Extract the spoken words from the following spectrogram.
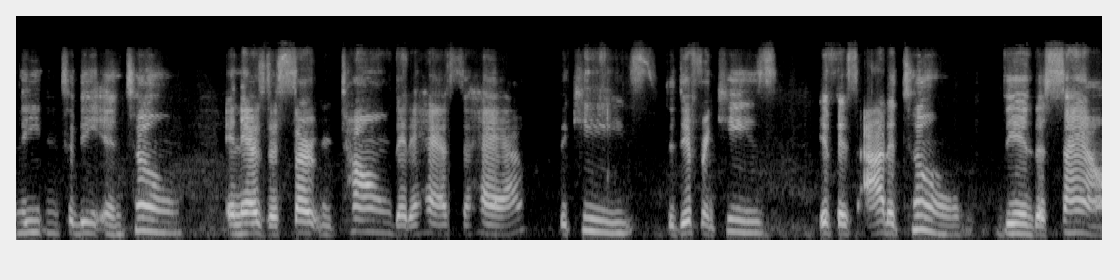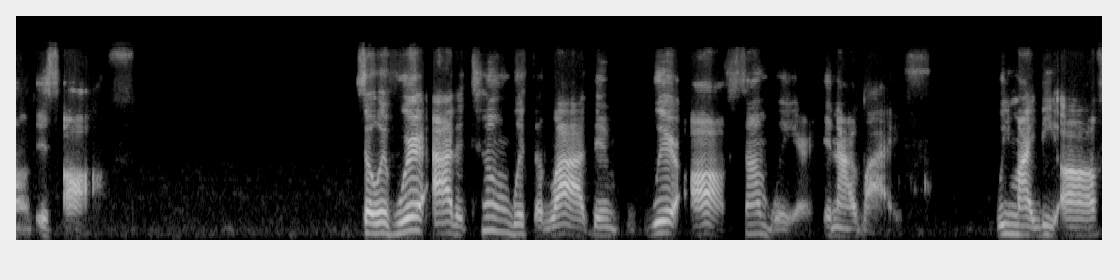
needing to be in tune. And there's a certain tone that it has to have. The keys, the different keys, if it's out of tune, then the sound is off. So if we're out of tune with the law, then we're off somewhere in our life. We might be off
